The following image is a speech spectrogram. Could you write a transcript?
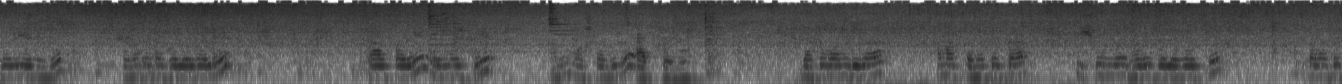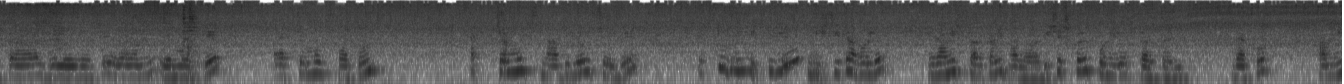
গলিয়ে নেব। টমেটোটা গলে গেলে তারপরে এর মধ্যে আমি মশলাগুলো অ্যাড করব। দেখো বন্ধুরা, আমার টমেটোটা কি সুন্দরভাবে গলে গেছে। টমেটোটা গলে গেছে। এবার আমি এর মধ্যে এক চামচ মতন, এক চামচ না দিলেও চলবে। একটু দিন একটু মিষ্টিটা হলে নিরামিষ তরকারি ভালো হয়, বিশেষ করে পনিরের তরকারি। দেখো, আমি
